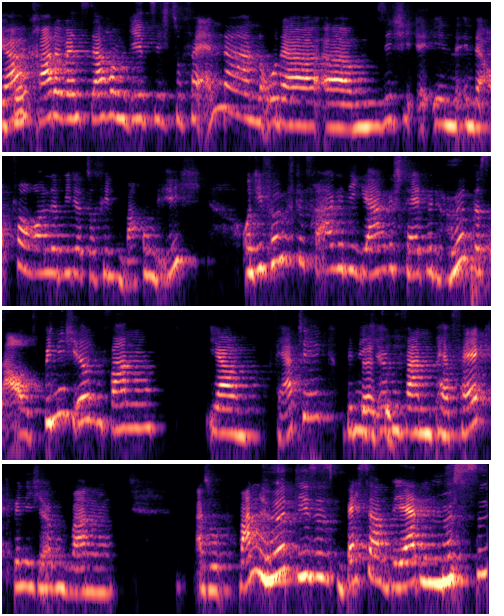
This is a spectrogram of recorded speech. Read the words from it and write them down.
Ja, okay. gerade wenn es darum geht, sich zu verändern oder ähm, sich in, in der Opferrolle wiederzufinden, warum ich? Und die fünfte Frage, die gern gestellt wird, hört das auf? Bin ich irgendwann ja fertig? Bin fertig. ich irgendwann perfekt? Bin ich irgendwann, also wann hört dieses besser werden müssen,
